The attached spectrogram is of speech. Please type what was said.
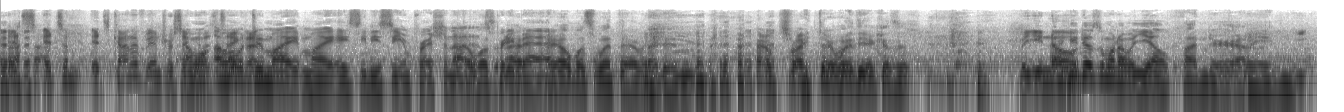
it's it's a, it's kind of interesting. I that won't, I won't do a- my, my ACDC impression. I That's was pretty I, bad. I almost went there, but I didn't. I was right there with you because it. But you know, He doesn't want to yell thunder. I mean, y-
